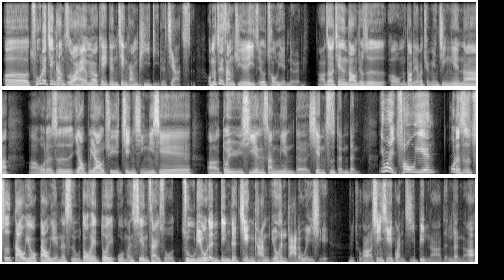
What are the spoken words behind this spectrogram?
呃，除了健康之外，还有没有可以跟健康匹敌的价值？我们最常举的例子就是抽烟的人啊，这个牵涉到就是呃，我们到底要不要全面禁烟啊？啊，或者是要不要去进行一些呃，对于吸烟上面的限制等等？因为抽烟或者是吃高油高盐的食物，都会对我们现在所主流认定的健康有很大的威胁。没错啊，心血管疾病啊等等的啊。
